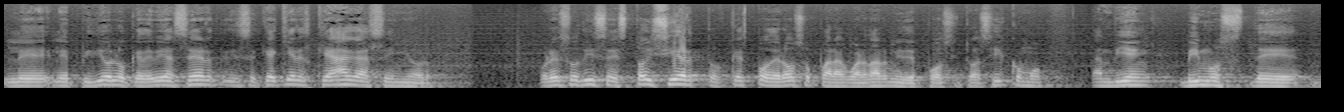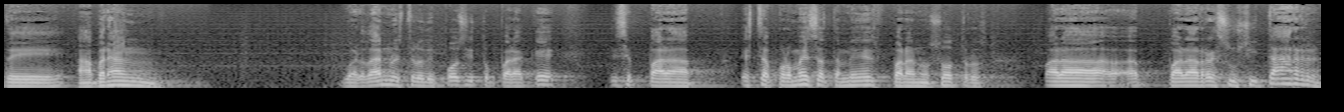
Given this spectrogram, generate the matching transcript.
le, pidió lo que debía hacer, dice, ¿qué quieres que haga, Señor? Por eso dice, estoy cierto que es poderoso para guardar mi depósito, así como también vimos de, de Abraham. Guardar nuestro depósito, ¿para qué? Dice, para, esta promesa también es para nosotros, para, para resucitar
